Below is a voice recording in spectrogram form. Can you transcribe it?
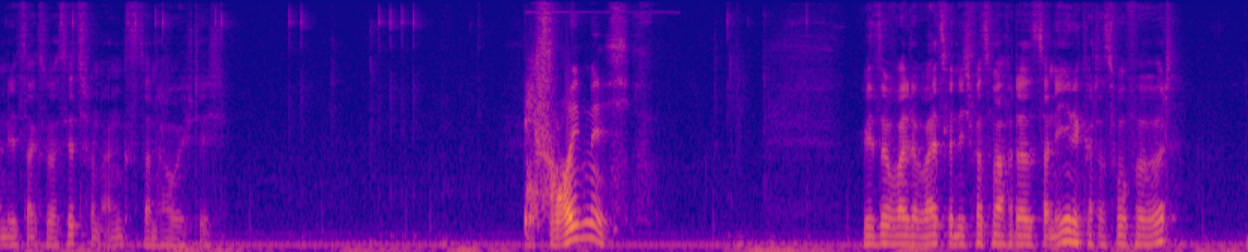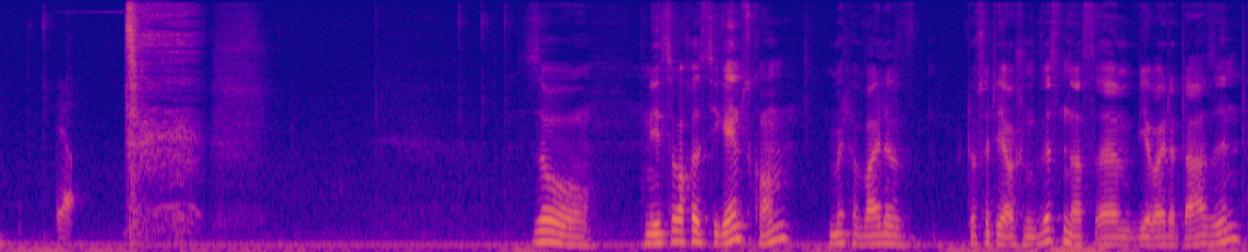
Wenn du jetzt sagst, du hast jetzt schon Angst, dann hau ich dich. Ich freue mich. Wieso? Weil du weißt, wenn ich was mache, dass es dann eh eine Katastrophe wird? Ja. So, nächste Woche ist die Gamescom. Mittlerweile dürftet ihr auch schon wissen, dass ähm, wir beide da sind,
